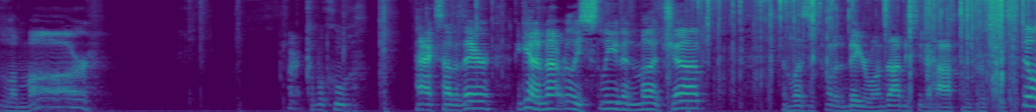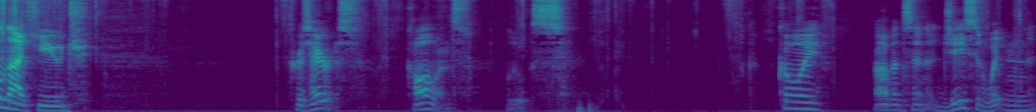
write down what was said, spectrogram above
Lamar. All right, a couple cool packs out of there. Again, I'm not really sleeving much up unless it's one of the bigger ones. Obviously, the Hopkins is still not huge. Chris Harris, Collins, Lewis, Coy, Robinson, Jason Witten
